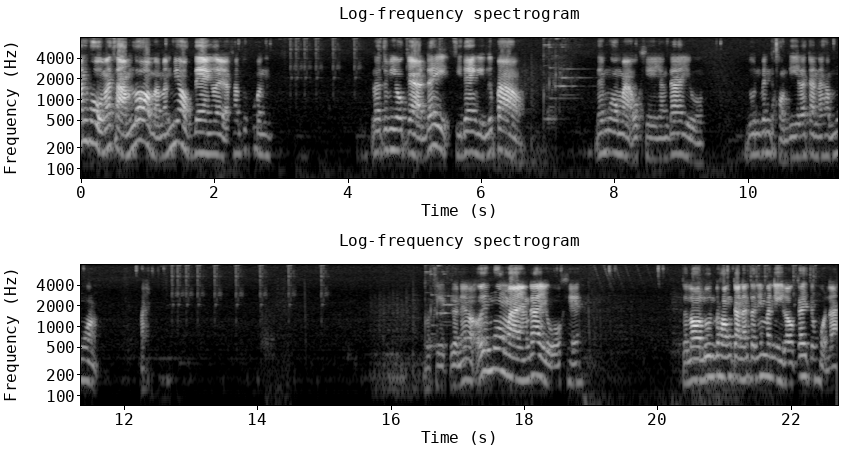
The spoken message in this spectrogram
มันโผล่มาสามรอบอะ มันไม่ออกแดงเลยเหรอะครับทุกคน เราจะมีโอกาสได้สีแดงอีกหรือเปล่า ได้ม่วงมา โอเค ยังได้อยู่รุนเป็นของดีแล้วกันนะครับ ม่วงไปโอเค เกลือแน่นอนเอ้ย ม่วงมายังได้อยู่ โอเคจะรอรุนไปพร้อมกันนะตอนนี้มันนี่เราใกล้จะหมดละ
